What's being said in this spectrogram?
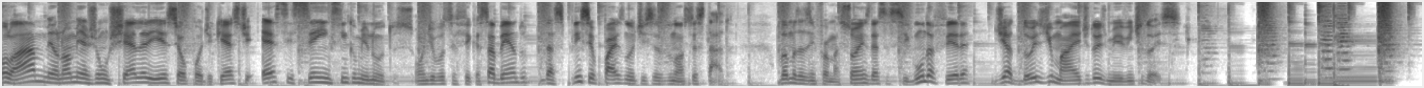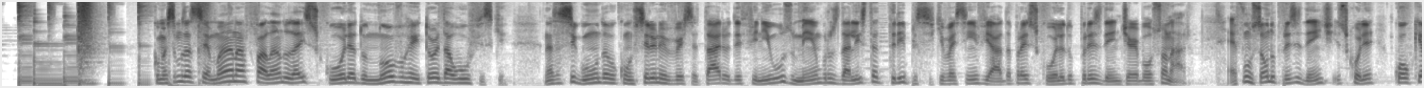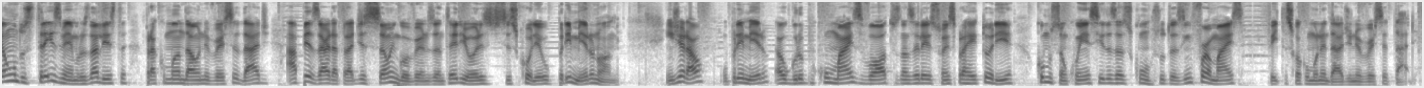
Olá, meu nome é João Scheller e esse é o podcast SC em 5 minutos, onde você fica sabendo das principais notícias do nosso estado. Vamos às informações dessa segunda-feira, dia 2 de maio de 2022. Começamos a semana falando da escolha do novo reitor da UFSC. Nessa segunda, o Conselho Universitário definiu os membros da lista tríplice que vai ser enviada para a escolha do presidente Jair Bolsonaro. É função do presidente escolher qualquer um dos três membros da lista para comandar a universidade, apesar da tradição em governos anteriores de se escolher o primeiro nome. Em geral, o primeiro é o grupo com mais votos nas eleições para a reitoria, como são conhecidas as consultas informais feitas com a comunidade universitária.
